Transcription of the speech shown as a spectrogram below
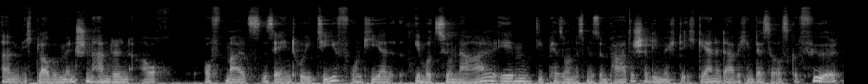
Ähm, ich glaube, Menschen handeln auch oftmals sehr intuitiv und hier emotional eben, die Person ist mir sympathischer, die möchte ich gerne, da habe ich ein besseres Gefühl.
